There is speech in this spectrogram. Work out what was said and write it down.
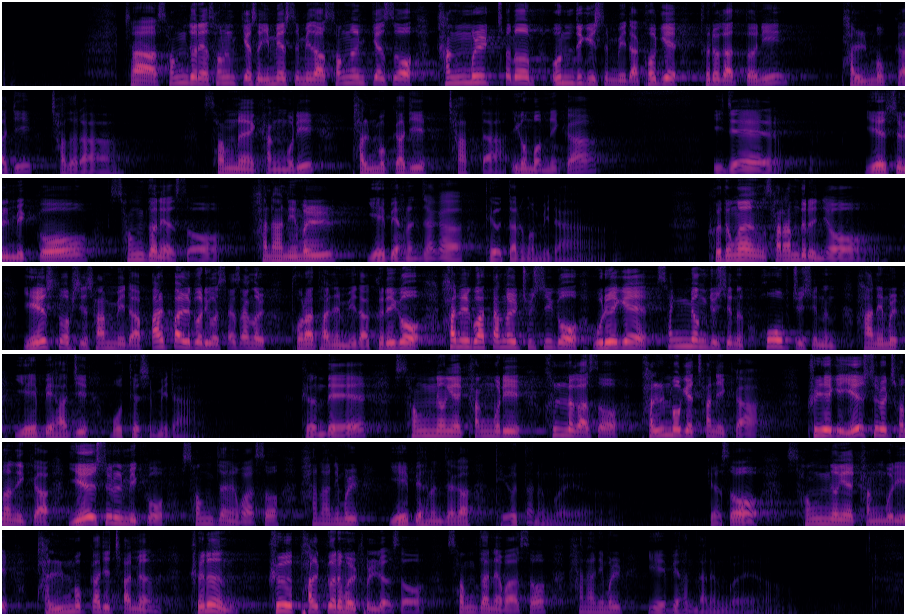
자, 성전에 성령께서 임했습니다. 성령께서 강물처럼 움직이십니다. 거기에 들어갔더니 발목까지 차더라. 성령의 강물이 발목까지 찼다. 이건 뭡니까? 이제 예수를 믿고 성전에서 하나님을 예배하는 자가 되었다는 겁니다. 그동안 사람들은요, 예수 없이 삽니다. 빨빨거리고 세상을 돌아다닙니다. 그리고 하늘과 땅을 주시고 우리에게 생명 주시는 호흡 주시는 하나님을 예배하지 못했습니다. 그런데 성령의 강물이 흘러가서 발목에 차니까 그에게 예수를 전하니까 예수를 믿고 성전에 와서 하나님을 예배하는 자가 되었다는 거예요. 그래서 성령의 강물이 발목까지 차면 그는 그 발걸음을 돌려서 성전에 와서 하나님을 예배한다는 거예요.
